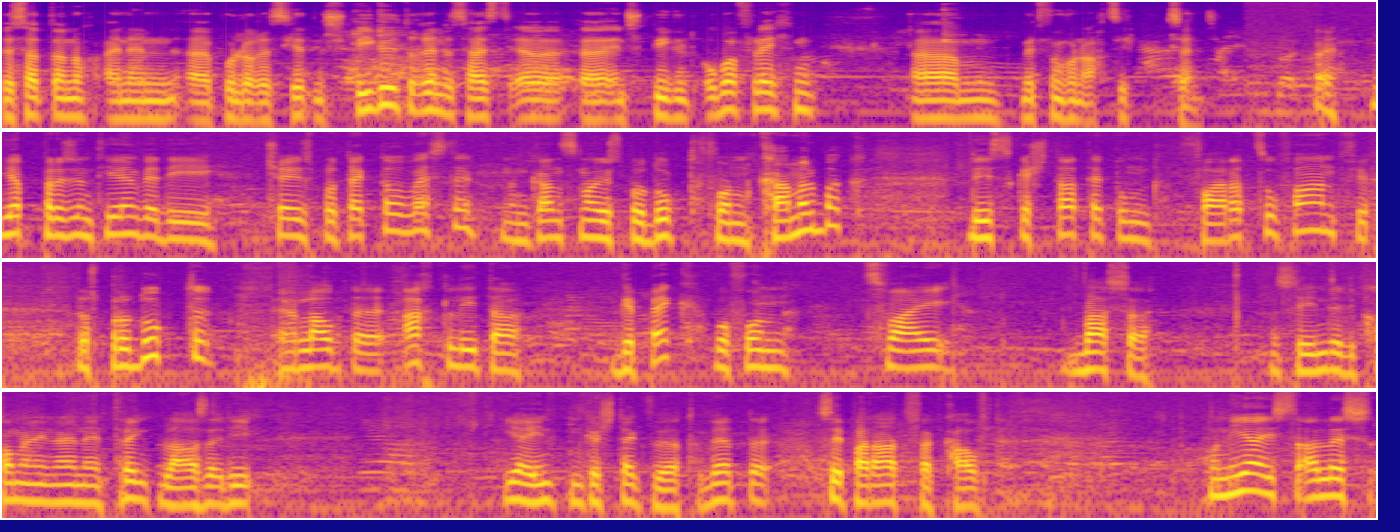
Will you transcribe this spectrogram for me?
Das hat dann noch einen äh, polarisierten Spiegel drin, das heißt, er äh, entspiegelt Oberflächen ähm, mit 85 Prozent. Okay. Hier präsentieren wir die Chase Protector Weste, ein ganz neues Produkt von Camelback. Die ist gestattet, um Fahrrad zu fahren. Das Produkt erlaubt 8 Liter Gepäck, wovon zwei Wasser sind. Die kommen in eine Trinkblase, die hier hinten gesteckt wird, wird separat verkauft. Und hier ist alles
